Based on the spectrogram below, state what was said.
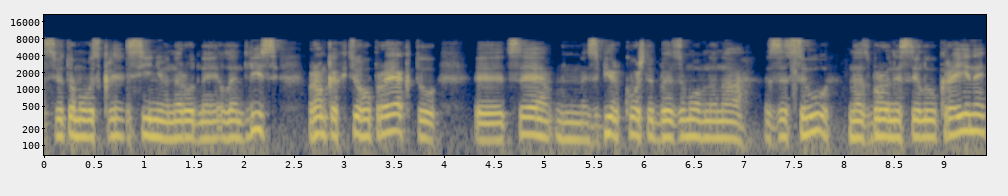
Святому Воскресінню Народний ленд-ліз. В рамках цього проєкту е, це збір коштів безумовно на ЗСУ, на Збройні Сили України.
